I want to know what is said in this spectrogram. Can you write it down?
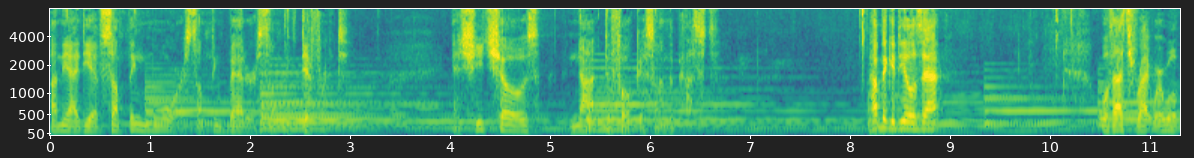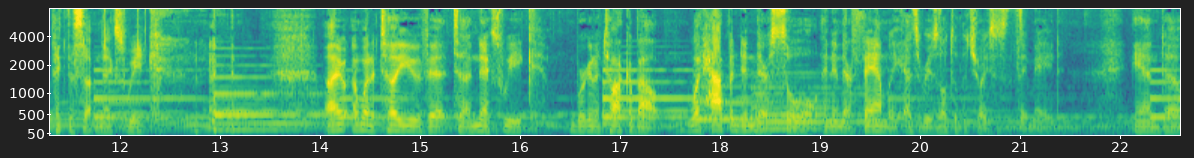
on the idea of something more, something better, something different. And she chose not to focus on the best. How big a deal is that? Well, that's right where we'll pick this up next week. I, I, want to tell you that uh, next week we're going to talk about what happened in their soul and in their family as a result of the choices that they made. And uh,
